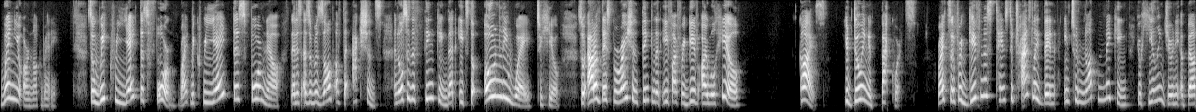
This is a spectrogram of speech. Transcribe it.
when you are not ready. So we create this form, right? We create this form now that is as a result of the actions and also the thinking that it's the only way to heal. So out of desperation, thinking that if I forgive, I will heal, Guys, you're doing it backwards, right? So forgiveness tends to translate then into not making your healing journey about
